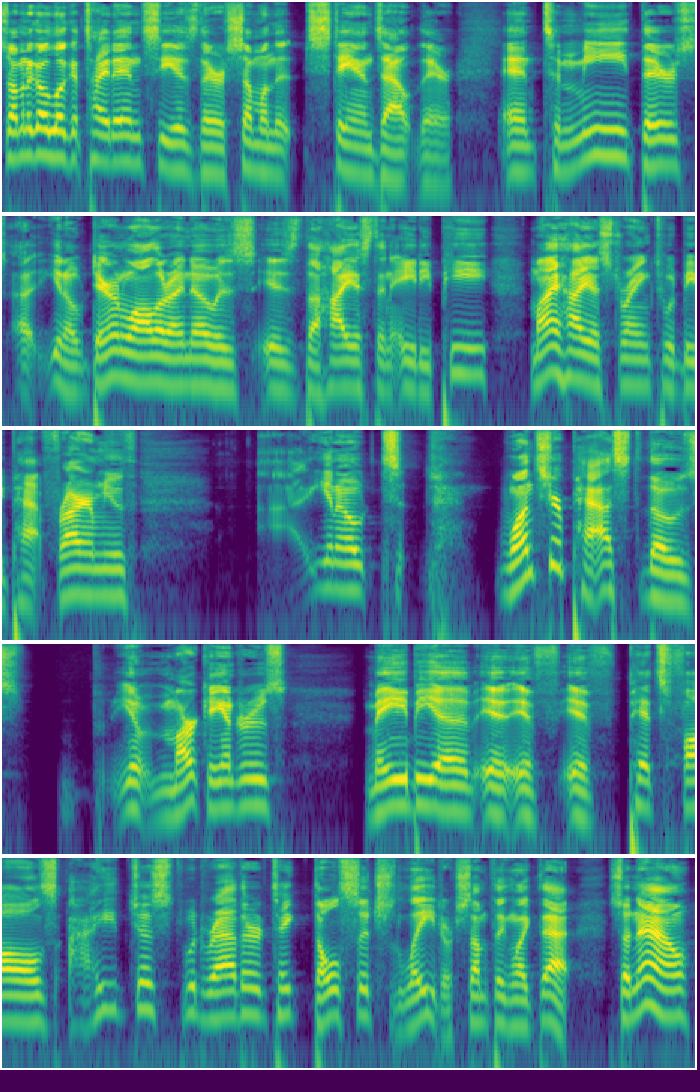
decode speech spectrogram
So I'm going to go look at tight end, see is there someone that stands out there. And to me, there's uh, you know Darren Waller. I know is is the highest in ADP. My highest ranked would be Pat Freiermuth. Uh, you know, once you're past those, you know, Mark Andrews, maybe uh, a if if Pitts falls, I just would rather take Dulcich late or something like that. So now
